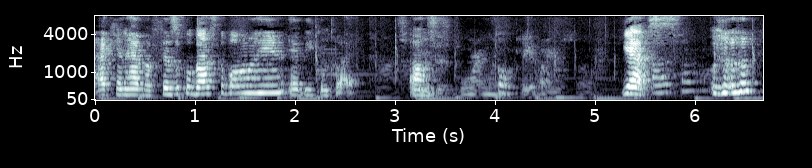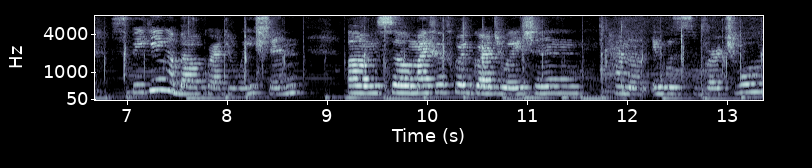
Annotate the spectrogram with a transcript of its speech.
I can have a physical basketball on hand and we can play. Sports um, is boring when you play by yourself. Yes. Also, speaking about graduation, um, so my fifth grade graduation kind of it was virtual,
